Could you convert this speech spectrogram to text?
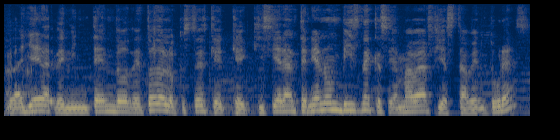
playera de Nintendo, de todo lo que ustedes que, que quisieran. Tenían un business que se llamaba Fiesta Aventuras,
